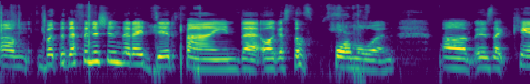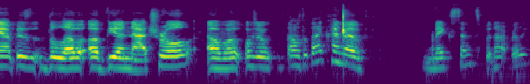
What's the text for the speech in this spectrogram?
um, but the definition that I did find that, well, I guess the formal one, um, is that camp is the love of the unnatural. Um, that kind of makes sense, but not really.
